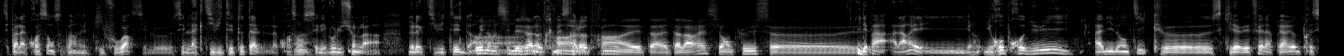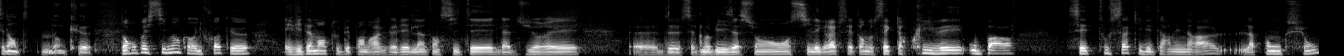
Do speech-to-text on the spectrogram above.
c'est pas la croissance. Enfin, qu'il faut voir, c'est l'activité totale. La croissance, c'est l'évolution de l'activité la, d'un. Oui, non, mais si déjà le train, le train est à, l'arrêt, si en plus. Euh, il n'est pas à l'arrêt, il, reproduit à l'identique euh, ce qu'il avait fait la période précédente. Hmm. Donc, euh, Donc on peut estimer encore une fois que, évidemment, tout dépendra, Xavier, de l'intensité, de la durée de cette mobilisation, si les grèves s'étendent au secteur privé ou pas. C'est tout ça qui déterminera la ponction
